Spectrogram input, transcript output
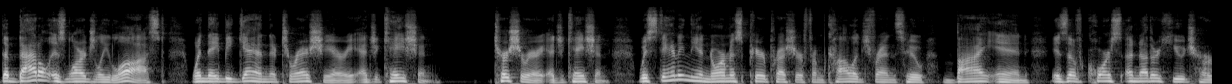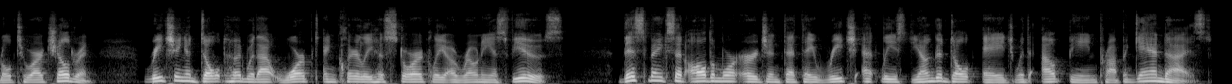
the battle is largely lost when they begin their tertiary education tertiary education. Withstanding the enormous peer pressure from college friends who buy in is, of course, another huge hurdle to our children. Reaching adulthood without warped and clearly historically erroneous views. This makes it all the more urgent that they reach at least young adult age without being propagandized.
